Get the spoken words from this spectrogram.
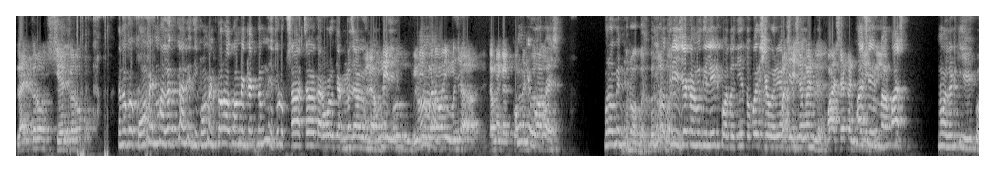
લાઈક કરો શેર કરો. તમે કોઈ કોમેન્ટમાં લખતા નથી. કોમેન્ટ કરો તો અમે ક્યાંક તમને થોડુંક સાથ સહકાર વાળું ક્યાંક મજા આવે. અમને વીડિયો બનાવવાની મજા આવે. તમે કંઈક કોમેન્ટ કેવું કરો. આકાશ બરોબર ને? બરોબર, બરોબર. ત્રીસ સેકન્ડ સુધી લેટકો તો એ તો પરસેવો રે પછી સેકન્ડ પાંચ સેકન્ડ નો લડકી હીકો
